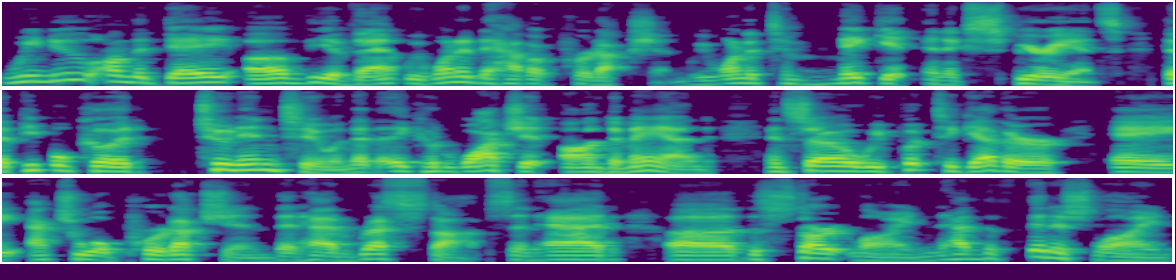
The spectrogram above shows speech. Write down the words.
we knew on the day of the event we wanted to have a production. We wanted to make it an experience that people could tune into and that they could watch it on demand and so we put together a actual production that had rest stops and had uh, the start line and had the finish line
